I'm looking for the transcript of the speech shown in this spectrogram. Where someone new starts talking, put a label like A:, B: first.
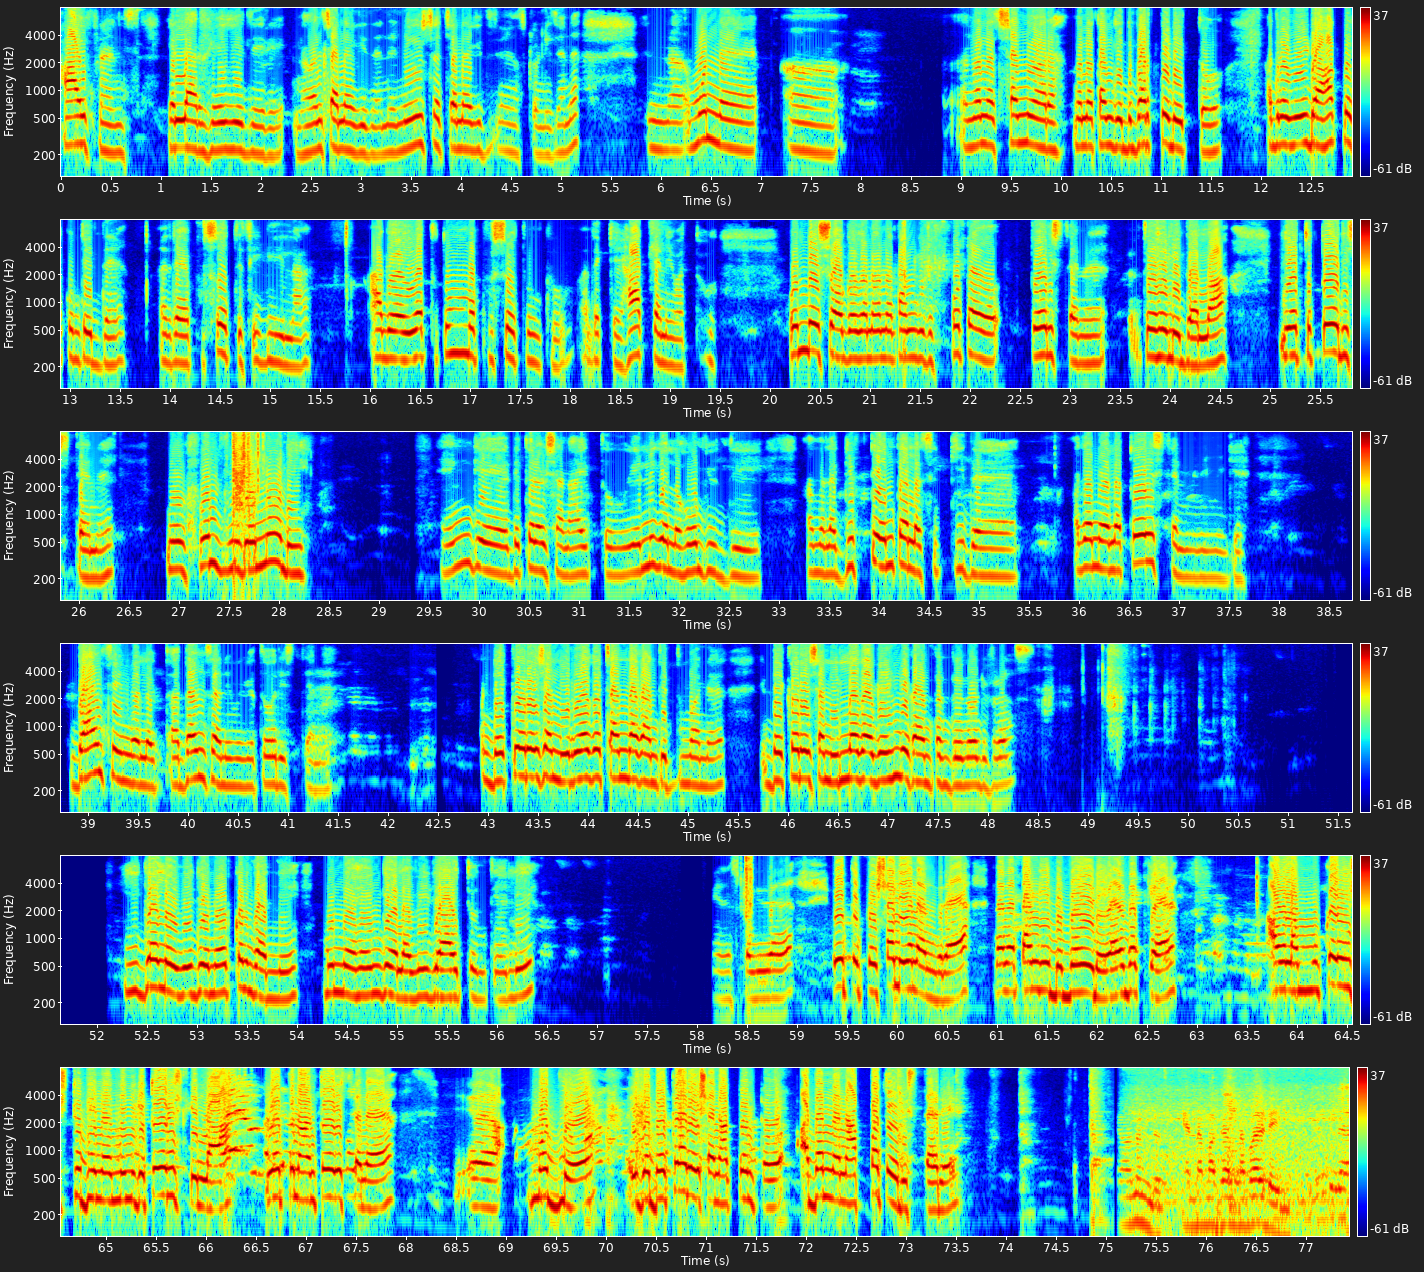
A: Hi friends ಎಲ್ಲರೂ ಹೇಗಿದ್ದೀರಿ? ನಾನು ಚೆನ್ನಾಗಿದ್ದೇನೆ. ನೀವು ಸಹ ಚೆನ್ನಾಗಿದ್ದೀನಿ ಅನ್ಸ್ಕೊಂಡಿದ್ದೇನೆ. ಮೊನ್ನೆ ನನ್ನ ಶನಿವಾರ ನನ್ನ ತಂಗಿದ್ದು ಬರ್ತ್ಡೇ ಇತ್ತು. ಅದರ ವಿಡಿಯೋ ಹಾಕ್ಬೇಕು ಅಂತ ಇದ್ದೆ. ಆದರೆ ಪುರ್ಸೊತ್ತು ಸಿಗ್ಲಿಲ್ಲ. ಹಾಗೆ ಇವತ್ತು ತುಂಬ ಪುರ್ಸೊತ್ತು ಉಂಟು. ಅದಕ್ಕೆ ಹಾಕ್ತೇನೆ ಇವತ್ತು. ಒಂದು ವರ್ಷ ಆಗುವಾಗ ನನ್ನ ತಂಗಿದು ಫೋಟೋ ತೋರಿಸ್ತೇನೆ ಅಂತ ಹೇಳಿದ್ದಲ್ಲ. ಇವತ್ತು ತೋರಿಸ್ತೇನೆ. ನೀವು ಫುಲ್ ವಿಡಿಯೋ ನೋಡಿ. ಹೆಂಗೆ ಡೆಕೋರೇಷನ್ ಆಯ್ತು, ಎಲ್ಲಿಗೆಲ್ಲ ಹೋಗಿದ್ದಿ, ಆಮೇಲೆ ಗಿಫ್ಟ್ ಎಂತೆಲ್ಲ ಸಿಕ್ಕಿದೆ, ಅದನ್ನೆಲ್ಲ ತೋರಿಸ್ತೇನೆ ನಿಮಗೆ. ಡ್ಯಾನ್ಸಿಂಗ್ ಎಲ್ಲ ಇತ್ತು ಅದನ್ನು ಸಹ ನಿಮಗೆ ತೋರಿಸ್ತೇನೆ. ಡೆಕೋರೇಷನ್ ಇರುವಾಗ ಚಂದ ಕಾಣ್ತಿತ್ತು ಮನೆ. ಡೆಕೋರೇಷನ್ ಇಲ್ಲದಾಗ ಹೆಂಗೆ ಕಾಣ್ತಂತೆ ನೋಡಿ ಫ್ರೆಂಡ್ಸ್ ಈಗಲೇ ವಿಡಿಯೋ ನೋಡ್ಕೊಂಡು ಬನ್ನಿ ಮುನ್ನೆ ಹೆಂಗೆ ಎಲ್ಲ ವಿಡಿಯೋ ಆಯ್ತು ಅಂತ ಹೇಳಿ ಇವತ್ತು ಸ್ಪೆಷಲ್ ಏನಂದ್ರೆ ನನ್ನ ತಂಗಿದ್ದು ಬೇಡ ಅದಕ್ಕೆ ಅವಳ ಮುಖ ಇಷ್ಟು ದಿನ ನಿಮಗೆ ತೋರಿಸ್ಲಿಲ್ಲ. ಇವತ್ತು ನಾನು ತೋರಿಸ್ತೇನೆ. ಮೊದ್ಲು ಈಗ ಡೆಕೋರೇಷನ್ ಆಗ್ತುಂಟು. ಅದನ್ನ ನನ್ನ ಅಪ್ಪ ತೋರಿಸ್ತಾರೆ.
B: ಅವನುಂಡು ಎನ್ನ ಮಗನ ಬರ್ಡೇ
